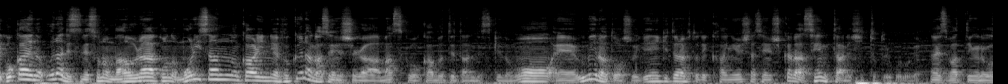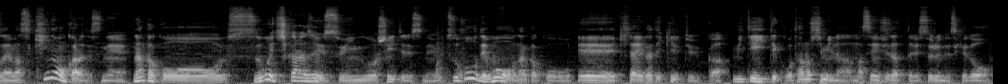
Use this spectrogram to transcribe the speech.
ー、5回の裏ですね、その真裏、この森さんの代わりにね、福永選手がマスクをかぶってたんですけども、えー、梅野投手、現役ドラフトで加入した選手からセンターにヒットということで、ナイスバッティングでございます。昨日からですね、なんかこう、すごい力強いスイングをしていてですね、打つ方でもなんかこう、えー、期待ができるというか、見ていてこう楽しみな、まあ、選手だったりするんですけど、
